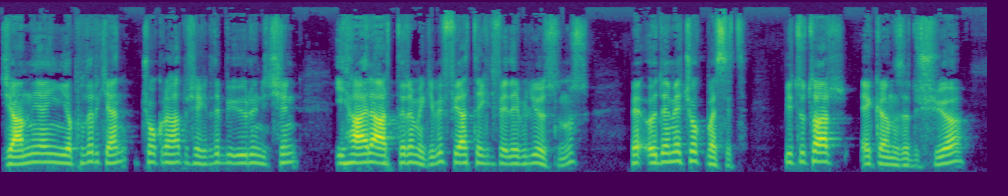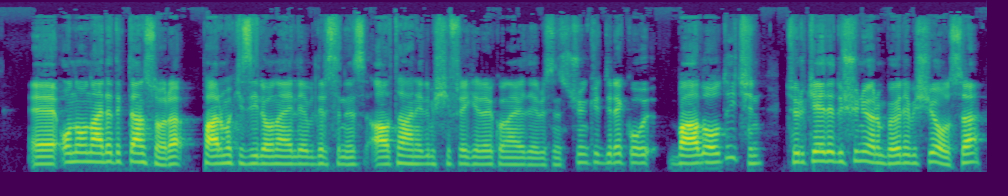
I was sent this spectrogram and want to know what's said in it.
canlı yayın yapılırken çok rahat bir şekilde bir ürün için ihale arttırımı gibi fiyat teklif edebiliyorsunuz. Ve ödeme çok basit. Bir tutar ekranınıza düşüyor. Ee, onu onayladıktan sonra parmak iziyle onaylayabilirsiniz. 6 haneli bir şifre girerek onaylayabilirsiniz. Çünkü direkt o bağlı olduğu için Türkiye'de düşünüyorum böyle bir şey olsa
